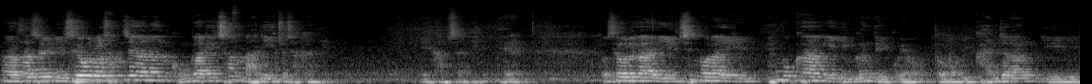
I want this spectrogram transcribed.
아, 사실 이 세월을 상징하는 공간이 참 많이 있죠, 작가님. 예, 갑자기. 예. 또 세월이가 이 침몰한 이 행복한 이 인근도 있고요. 또 이 간절한 이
